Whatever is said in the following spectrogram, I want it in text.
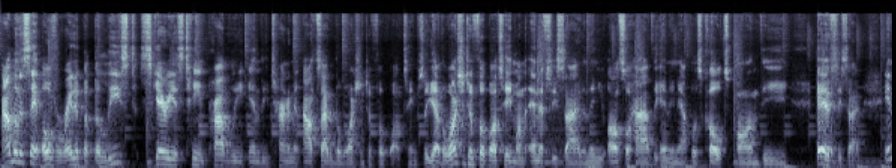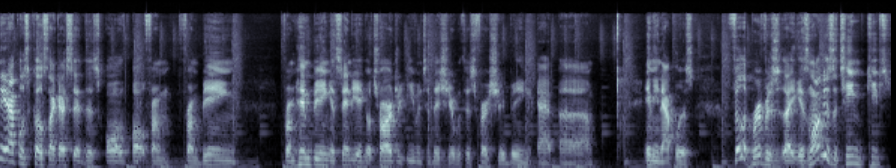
I wouldn't say overrated, but the least scariest team probably in the tournament outside of the Washington football team. So you have the Washington football team on the NFC side, and then you also have the Indianapolis Colts on the AFC side. Indianapolis Colts, like I said, this all, all from from being from him being a San Diego Charger even to this year with his first year being at uh, Indianapolis. Philip Rivers, like as long as the team keeps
